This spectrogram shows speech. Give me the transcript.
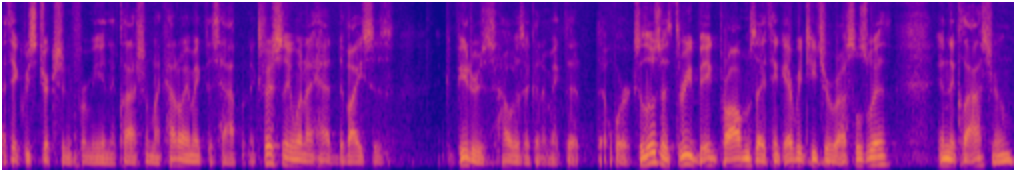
I think, restriction for me in the classroom. Like, how do I make this happen? Especially when I had devices computers, how is that going to make that, that work? So those are three big problems I think every teacher wrestles with in the classroom.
